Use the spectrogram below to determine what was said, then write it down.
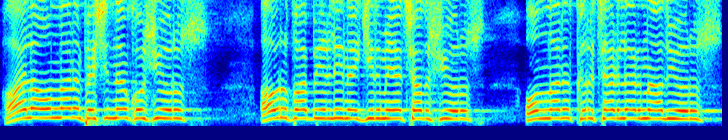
Hala onların peşinden koşuyoruz. Avrupa Birliği'ne girmeye çalışıyoruz. Onların kriterlerini alıyoruz.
